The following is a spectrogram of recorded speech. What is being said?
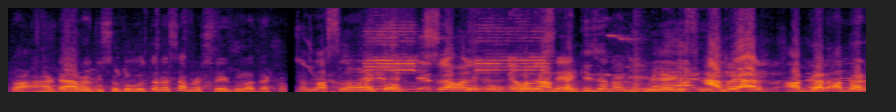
তো হাটে আরও কিছু কবুতর আছে আমরা সেইগুলো দেখাবো। আসসালামু আলাইকুম। আসসালামু আলাইকুম কেমন নামটা কি যেন আমি ভুলে গেছি। আবরার। আবরার আবরার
